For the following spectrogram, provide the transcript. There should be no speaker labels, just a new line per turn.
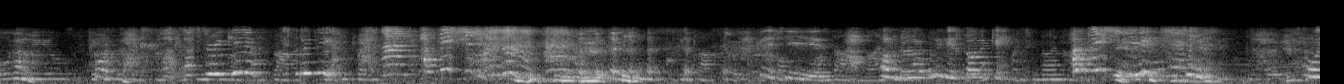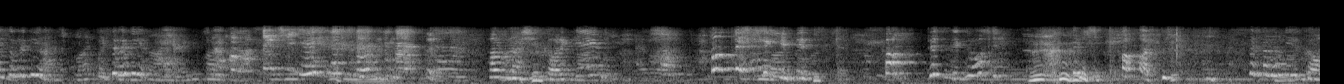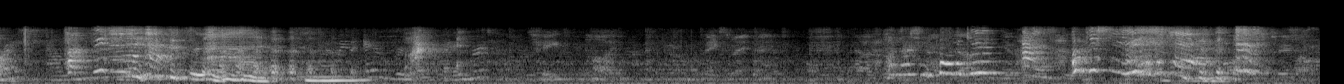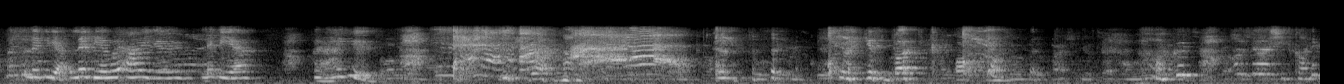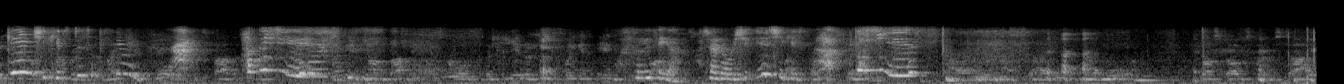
all your meals,
Oh,
fitness
that's
assessments,
very good.
exercise,
Olivia.
personal training,
Oh, there she is.
cooking classes,
There she is.
$12.99,
Oh no, Olivia's gone again. Oh, there she is. Oh, it's Olivia. It's Olivia. Oh, there she is. Oh no, she's gone again. Oh, there she is. Oh, this is exhausting. Where's she gone? Where's Olivia's gone? Oh, there she is. Olivia. Olivia, where are you? Olivia, where are you? just both Oh, good. Oh, no, she's gone again. She keeps disappearing. How good she is. Where's Olivia? I don't know where she is. She keeps... There she is.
